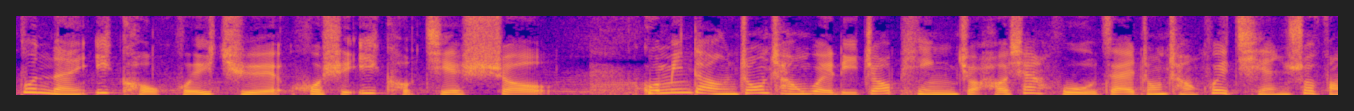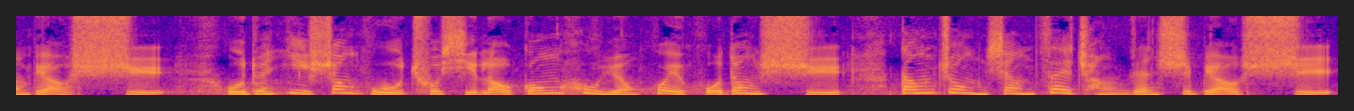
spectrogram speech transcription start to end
不能一口回绝或是一口接受。国民党中常委李昭平九号下午在中常会前受访表示，吴敦义上午出席劳工后援会活动时，当众向在场人士表示，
